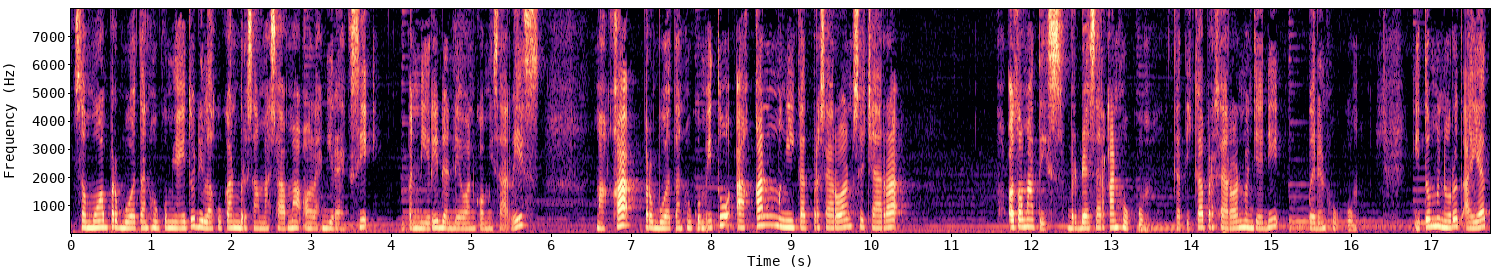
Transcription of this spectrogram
semua perbuatan hukumnya itu dilakukan bersama-sama oleh direksi, pendiri dan dewan komisaris, maka perbuatan hukum itu akan mengikat perseroan secara otomatis berdasarkan hukum ketika perseroan menjadi badan hukum. Itu menurut ayat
